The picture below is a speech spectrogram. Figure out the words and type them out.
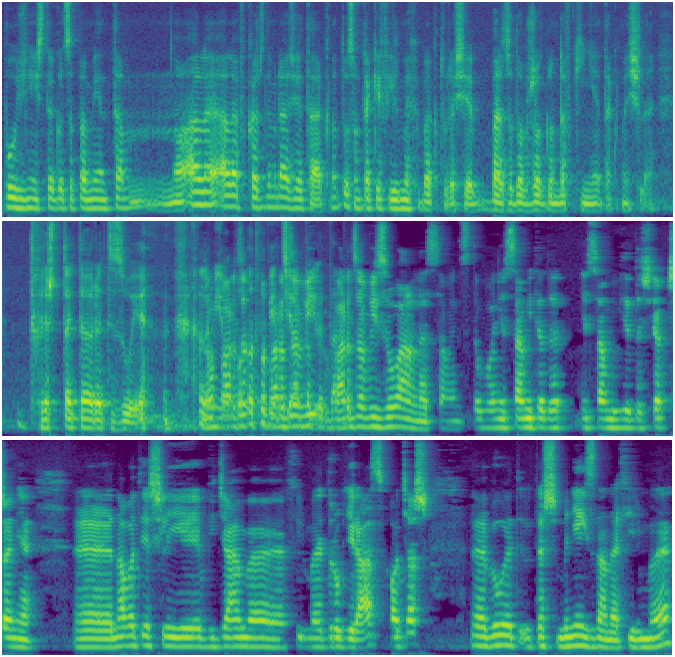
później, z tego co pamiętam, no ale, ale w każdym razie tak. No to są takie filmy chyba, które się bardzo dobrze ogląda w kinie, tak myślę. Chociaż tutaj teoretyzuję. Ale no bardzo, bardzo, wi bardzo wizualne są, więc to było niesamowite, niesamowite doświadczenie. E, nawet jeśli widziałem e, filmy drugi raz, chociaż e, były też mniej znane filmy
